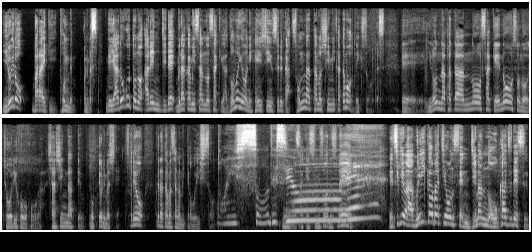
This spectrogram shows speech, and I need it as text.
いろいろバラエティ飛んでおります。で、宿ごとのアレンジで村上さんの鮭がどのように変身するか、そんな楽しみ方もできそうです。えー、いろんなパターンの鮭のその調理方法が写真になって載っておりまして、それを倉玉さんが見て美味しそうと。美味しそうですよ。ねお酒進みそうですねえ次は六日町温泉自慢のおかずです。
